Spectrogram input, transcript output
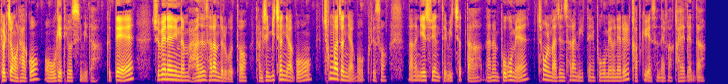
결정을 하고 오게 되었습니다. 그때 주변에 있는 많은 사람들로부터 당신 미쳤냐고 총 맞았냐고 그래서 나는 예수한테 미쳤다. 나는 복음에 총을 맞은 사람이기 때문에 복음의 은혜를 갚기 위해서 내가 가야 된다.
